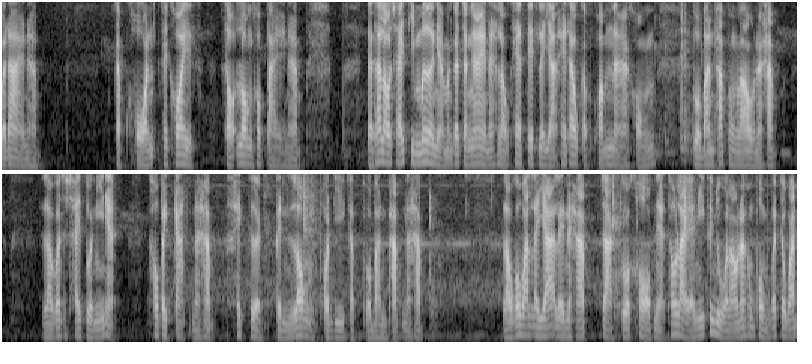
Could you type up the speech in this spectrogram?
ก็ได้นะครับ กับค้อนค่อยๆเซาะร่องเข้าไปนะครับ แต่ถ้าเราใช้ทิมเมอร์เนี่ยมันก็จะง่ายนะ เราแค่เซตระยะให้เท่ากับความหนาของตัวบานพับของเรานะครับ เราก็จะใช้ตัวนี้เนี่ยเข้าไปกัดนะครับ ให้เกิดเป็นร่องพอดีกับตัวบานพับนะครับ เราก็วัดระยะเลยนะครับ จากตัวขอบเนี่ยเท่าไหร่อันนี้ขึ้นอยู่กับเรานะของผมก็จะวัด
